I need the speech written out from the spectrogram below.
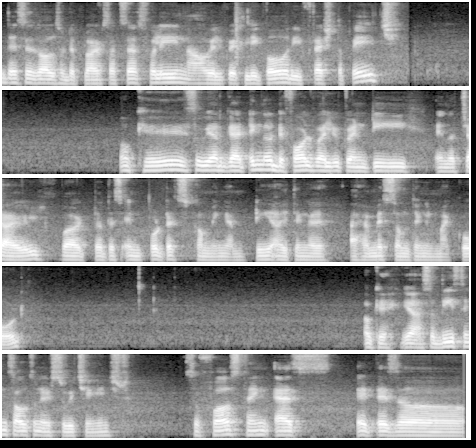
This is also deployed successfully. Now we'll quickly go refresh the page. Okay so we are getting the default value 20 in the child but uh, this input is coming empty. I think I, I have missed something in my code. Okay yeah so these things also needs to be changed. So first thing as it is a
